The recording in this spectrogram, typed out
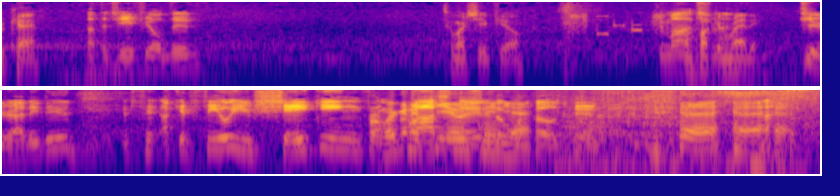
Okay. Not the G Fuel, dude. Too much G fuel. Too much. I'm fucking man. ready. You ready, dude? I could I could feel you shaking from We're across the, the world, dude.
